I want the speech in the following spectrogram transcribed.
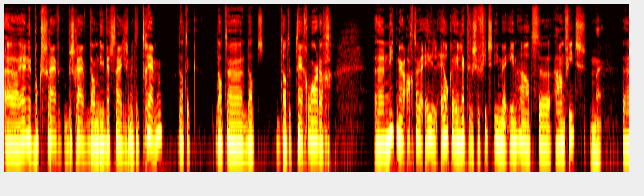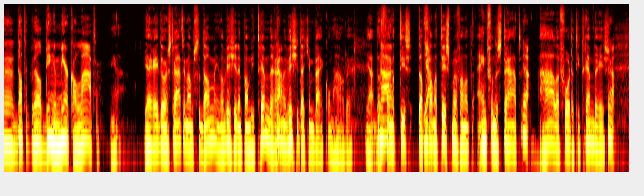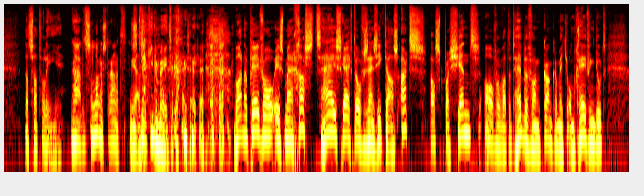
uh, in het boek schrijf ik, beschrijf ik dan die wedstrijdjes met de tram. Dat ik, dat, uh, dat, dat ik tegenwoordig uh, niet meer achter elke elektrische fiets die me inhaalt uh, aan fiets. Nee. Dat ik wel dingen meer kan laten. Ja. Jij reed door een straat in Amsterdam en dan wist je, dan kwam die tram eraan ja. en wist je dat je hem bij kon houden. Ja, dat, nou, fanatis, dat ja. fanatisme van het eind van de straat ja. halen voordat die tram er is. Dat zat wel in je. Ja, dat is een lange straat. Dat is twee kilometer. Warner Prevo is mijn gast. Hij schrijft over zijn ziekte als arts, als patiënt, over wat het hebben van kanker met je omgeving doet,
